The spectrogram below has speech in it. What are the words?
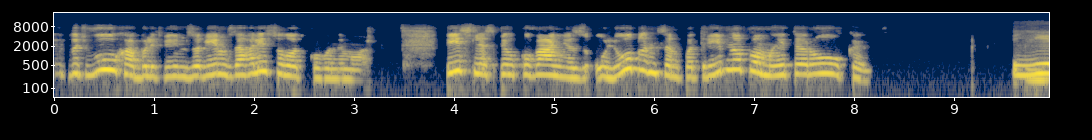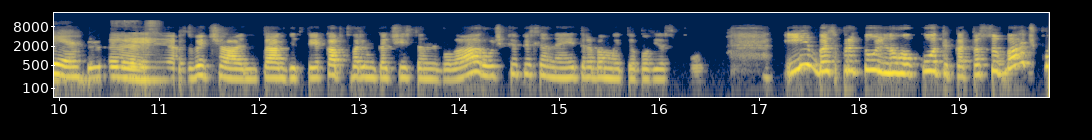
в будуть вуха боліть, їм, їм взагалі солодкого не можна. Після спілкування з улюбленцем потрібно помити руки. Є. Yes. Є, звичайно, так, дітки, яка б тваринка чиста не була, ручки після неї треба мити обов'язково. І безпритульного котика та собачку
